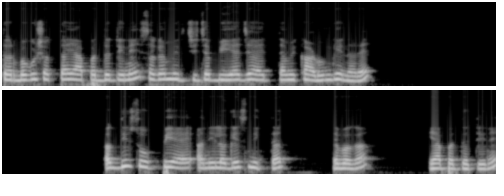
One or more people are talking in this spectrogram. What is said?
तर बघू शकता या पद्धतीने सगळ्या मिरचीच्या बिया ज्या आहेत त्या मी काढून घेणार आहे. अगदी सोपी आहे आणि लगेच निघतात. हे बघा या पद्धतीने.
